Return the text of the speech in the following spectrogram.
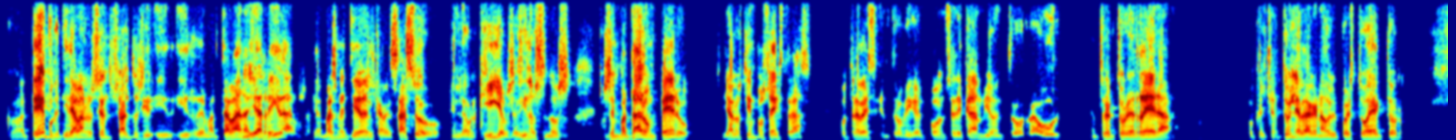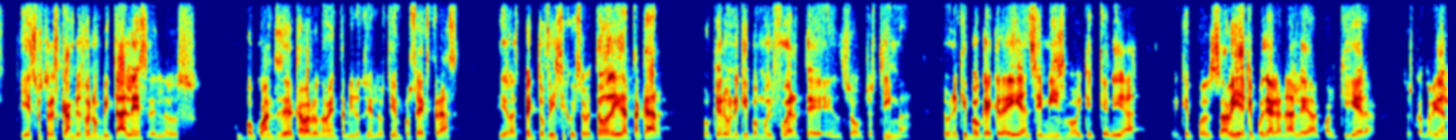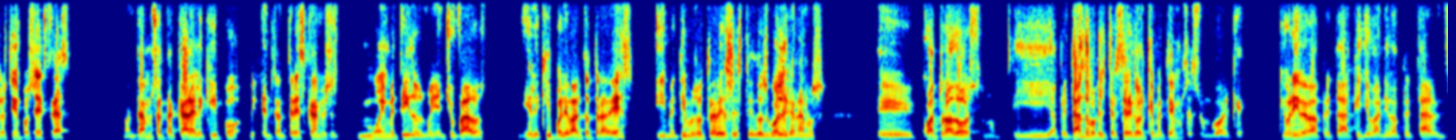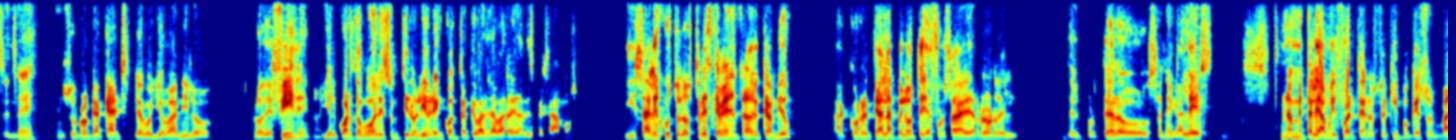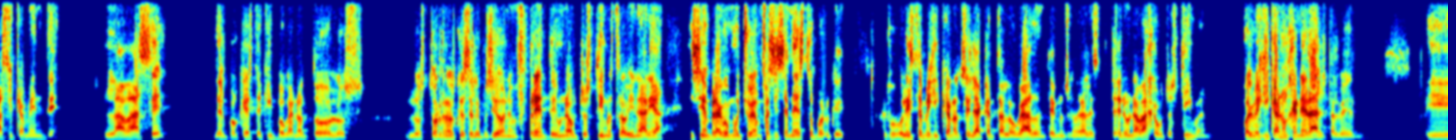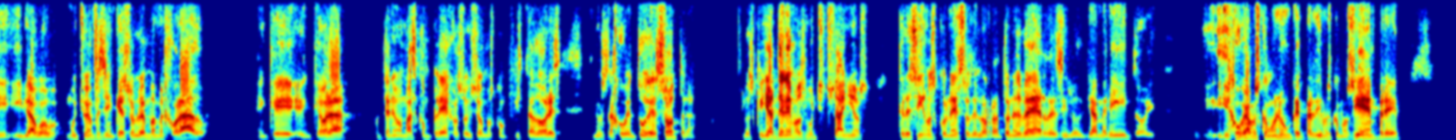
Con AT, porque tiraban los centros altos y, remataban allá arriba. y además metieron el cabezazo en la horquilla, o sea, así nos, nos, nos empataron, pero ya los tiempos extras, otra vez entró Miguel Ponce de cambio, entró Raúl, entró Héctor Herrera, porque el Chatón le había ganado el puesto a Héctor, y esos tres cambios fueron vitales en los, un poco antes de acabar los 90 minutos y en los tiempos extras, y el aspecto físico, y sobre todo de ir a atacar, porque era un equipo muy fuerte en su autoestima, era un equipo que creía en sí mismo y que quería, y que pues sabía que podía ganarle a cualquiera. Entonces, cuando vienen los tiempos extras, mandamos a atacar al equipo, entran tres cambios muy metidos, muy enchufados, y el equipo levanta otra vez y metimos otra vez este, dos goles, ganamos 4 eh, a 2, ¿no? y apretando, porque el tercer gol que metemos es un gol que, que Oribe va a apretar, que Giovanni va a apretar en, su propia cancha, luego Giovanni lo, lo define, y el cuarto gol es un tiro libre en contra que va en la barrera, despejamos, y salen justo los tres que habían entrado de cambio a corretear la pelota y a forzar el error del, del portero senegalés. Una mentalidad muy fuerte de nuestro equipo, que eso es básicamente la base del por qué este equipo ganó todos los, los torneos que se le pusieron enfrente, una autoestima extraordinaria. Y siempre hago mucho énfasis en esto porque al futbolista mexicano se le ha catalogado en términos generales tener una baja autoestima, o el mexicano en general tal vez. Y, yo hago mucho énfasis en que eso lo hemos mejorado, en que, en que ahora no tenemos más complejos, hoy somos conquistadores, nuestra juventud es otra. Los que ya tenemos muchos años, crecimos con eso de los ratones verdes y los ya merito y y jugamos como nunca y perdimos como siempre,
